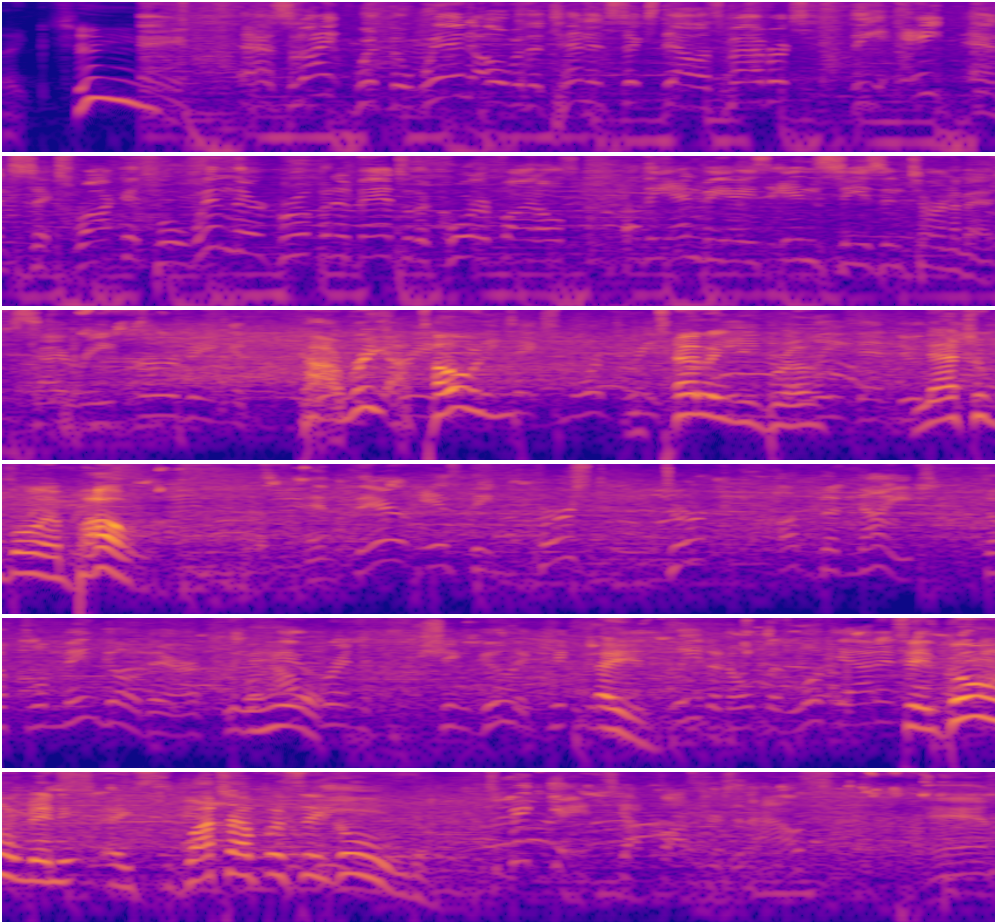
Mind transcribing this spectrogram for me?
like, jeez. As tonight, with the win over the 10 and 6 Dallas Mavericks, the 8 and 6 Rockets will win their group and advance to the quarterfinals of the NBA's in-season tournament. Kyrie Irving. Kyrie, I told you. I'm telling you, bro. Natural born ball. And there is the first Dirk of the night. The flamingo there. Look for at him. Alperen Şengün to kick the Hey. lead. An open look at it. Sengun, then hey, watch out for Sengun though. It's a big game. Scott Foster's in the house. And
